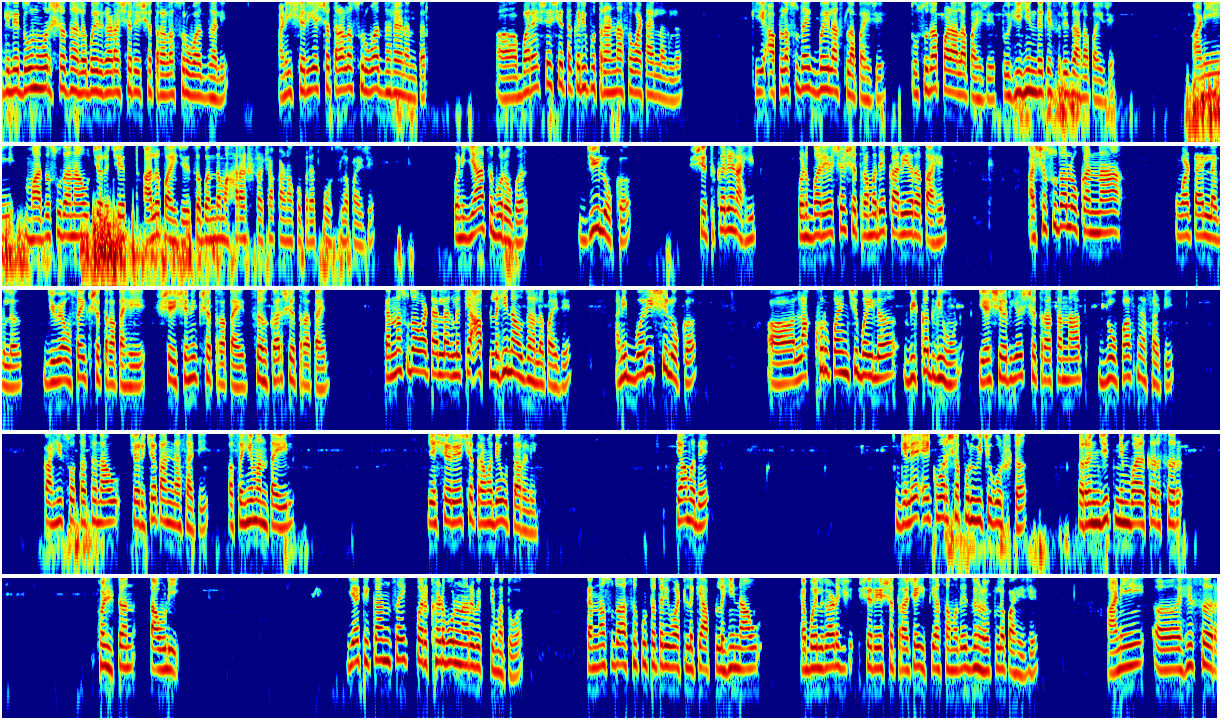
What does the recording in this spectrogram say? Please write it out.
गेले दोन वर्ष झालं बैलगाडा शर्यत क्षेत्राला सुरुवात झाली. आणि शर्यत क्षेत्राला सुरुवात झाल्यानंतर बऱ्याचशा शेतकरी पुत्रांना असं वाटायला लागलं की आपलासुद्धा एक बैल असला पाहिजे तो सुद्धा पळाला पाहिजे तोही हिंदकेसरी झाला पाहिजे. आणि माझंसुद्धा नाव चर्चेत आलं पाहिजे सबंध महाराष्ट्राच्या कानाकोपऱ्यात पोहोचलं पाहिजे. पण याचबरोबर जी लोक शेतकरी नाहीत पण बऱ्याचशा क्षेत्रामध्ये कार्यरत आहेत अशासुद्धा लोकांना वाटायला लागलं. जी व्यावसायिक क्षेत्रात आहे शैक्षणिक क्षेत्रात आहेत सहकार क्षेत्रात आहेत त्यांनासुद्धा वाटायला लागलं की आपलंही नाव झालं पाहिजे. आणि बरीचशी लोक लाखो रुपयांची बैलं विकत घेऊन या शर्यत क्षेत्राचा नाद जोपासण्यासाठी काही स्वतःचं नाव चर्चेत आणण्यासाठी असंही म्हणता येईल या शर्यत क्षेत्रामध्ये उतरले. त्यामध्ये गेल्या एक वर्षापूर्वीची गोष्ट रणजित निंबाळकर सर फलटण तावडी या ठिकाणचं एक परखड बोलणारं व्यक्तिमत्व. त्यांनासुद्धा असं कुठंतरी वाटलं की आपलंही नाव या बैलगाड श- क्षेत्राच्या इतिहासामध्ये झळकलं पाहिजे. आणि हे सर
